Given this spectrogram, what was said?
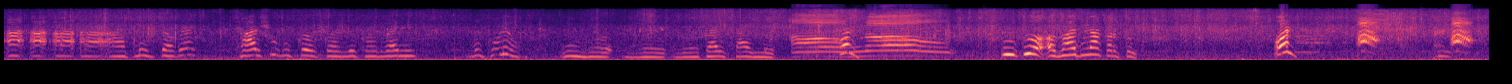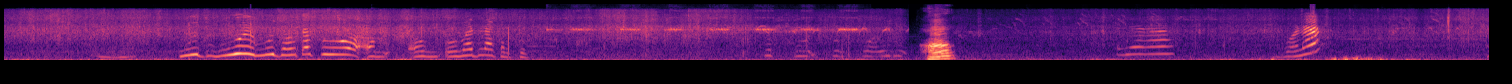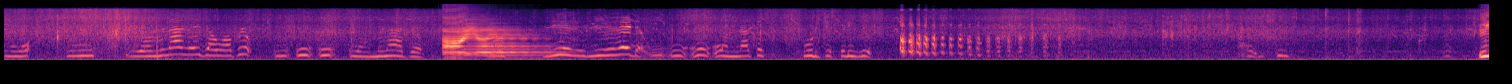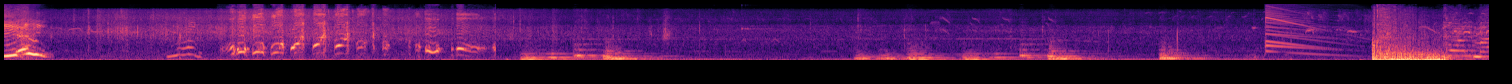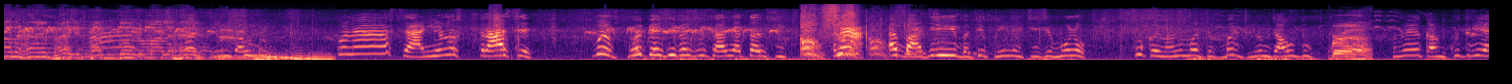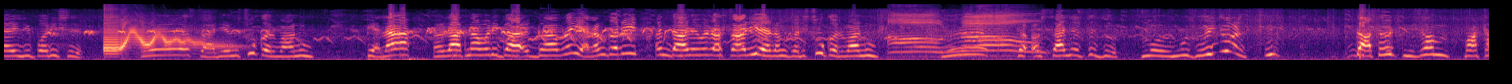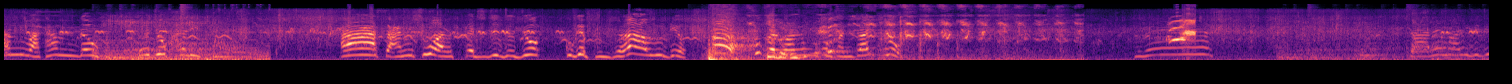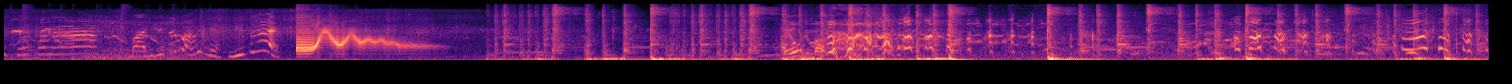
આ આ આટલું સગળ સાર શું કર- કર- કરવાની? થોડી વધારે સાર લે. Oh! તું તું અવાજ ના કરતો. ઓન! મુજ મુજ હું હું તું અવ- અવ- અવાજ ના કરતો. હા? ભણા હમણાં નહીં જાવ આપણે. હમણાં જ. લે ઉ- હમણાં તો ફૂડ ચકડી ગયો. E aí? Nossa, eu nos traço. Mano, foi que a gente vai sentar ali até o fim. Oh, shit! A badriba, depois tipo, a gente se molou. શું કરવાનું મારે જબ્બર ભીમ જાઉં તું. હવે કંકુતરી આવેલી પડી છે. હવે સારિયાનું શું કરવાનું? પહેલા રાતના વળી ગાવડે હેરાન કરી અને દાડે વળી સારી હેરાન કરી. શું કરવાનું? Oh સારી તો જો- હું જોઈ જો ને દાંતર ટીસા માથામાં માથામાં દઉં. જો ખાલી. આ સાની શું હાલત કરી છે જો? કુકે ભૂંગળા આવડું દ્યો શું કરવાનું? હું તો ગયો. તારે મારી બીજી છે પણ બાજરી તો મારી બેસલી છે. I owed him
